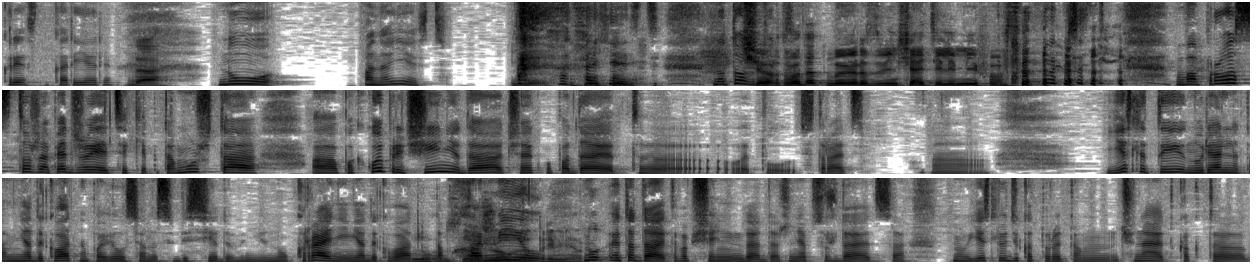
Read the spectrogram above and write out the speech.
Крест на карьере. Да. Ну, она есть. Есть. Есть. Но тоже Черт, вот это мы развенчатели мифов. Вопрос тоже, опять же, этики, потому что а, по какой причине да, человек попадает э, в эту тетрадь? Если ты, ну, реально там неадекватно повел себя на собеседовании, ну, крайне неадекватно, ну, там, вот хамил, например. ну, это да, это вообще да, даже не обсуждается. Ну, есть люди, которые там начинают как-то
